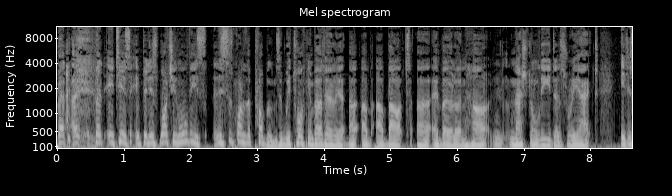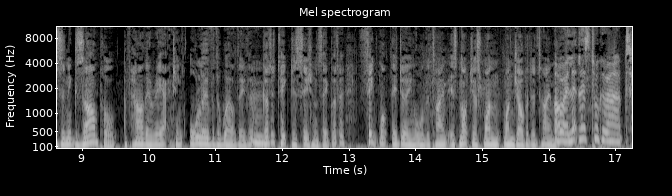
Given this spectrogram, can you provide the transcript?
but uh, but it is it, but it's watching all these. This is one of the problems, and we are talking about earlier uh, about uh, Ebola and how national leaders react. It is an example of how they're reacting all over the world. They've Mm. got to take decisions. They've got to think what they're doing all the time. It's not just one one job at a time. All right, let, us talk about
